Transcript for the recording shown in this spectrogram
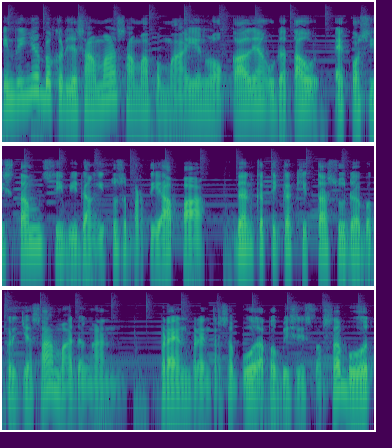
Intinya bekerja sama sama pemain lokal yang udah tahu ekosistem si bidang itu seperti apa. Dan ketika kita sudah bekerja sama dengan brand-brand tersebut atau bisnis tersebut,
